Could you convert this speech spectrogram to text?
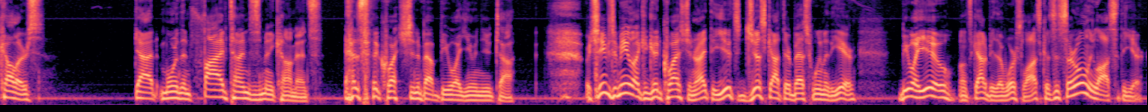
colors got more than five times as many comments as the question about BYU and Utah, which seems to me like a good question, right? The Utes just got their best win of the year. BYU, well, it's got to be their worst loss because it's their only loss of the year.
